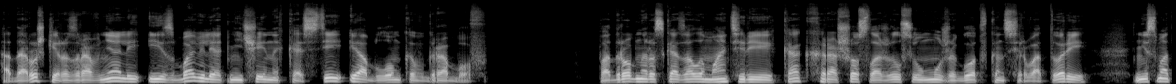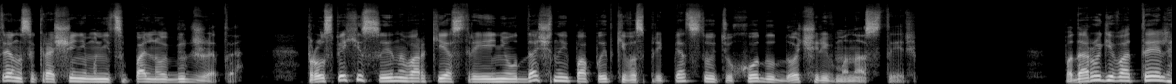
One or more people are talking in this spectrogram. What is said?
а дорожки разровняли и избавили от ничейных костей и обломков гробов. Подробно рассказала матери, как хорошо сложился у мужа год в консерватории, несмотря на сокращение муниципального бюджета, про успехи сына в оркестре и неудачные попытки воспрепятствовать уходу дочери в монастырь. По дороге в отель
